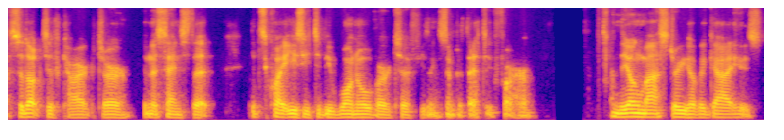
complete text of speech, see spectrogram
seductive character in the sense that it's quite easy to be won over to feeling sympathetic for her. And the young master, you have a guy who's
